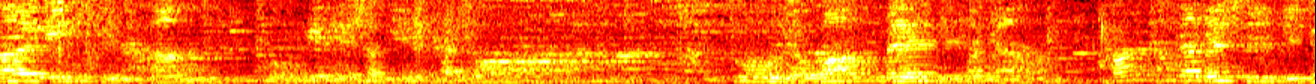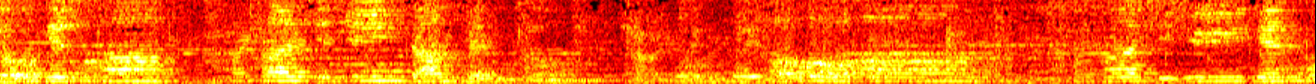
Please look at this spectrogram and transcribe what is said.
爱的心郎，红叶盛叶开窗，不流光美丽传扬，下面是地久天长，开开心心向前走，头望，开开去去千万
